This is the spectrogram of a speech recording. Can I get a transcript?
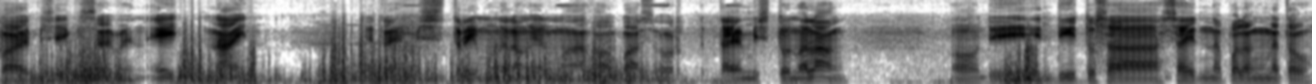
5, 6, 7, 8, 9 di times 3 mo na lang yung mga kabas or times 2 na lang. Oh, di, dito sa side na palang na to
